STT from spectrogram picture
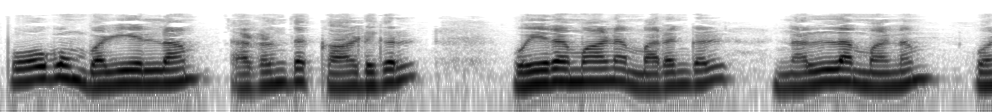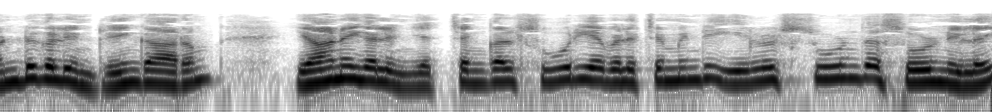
போகும் வழியெல்லாம் அடர்ந்த காடுகள் உயரமான மரங்கள் நல்ல மனம் வண்டுகளின் ரீங்காரம் யானைகளின் எச்சங்கள் சூரிய வெளிச்சமின்றி இருள் சூழ்ந்த சூழ்நிலை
